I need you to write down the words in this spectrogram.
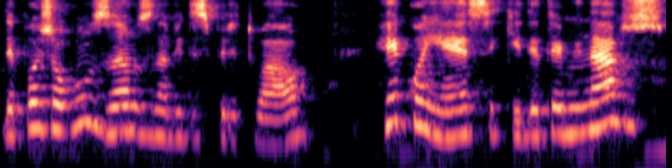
depois de alguns anos na vida espiritual, reconhece que determinados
